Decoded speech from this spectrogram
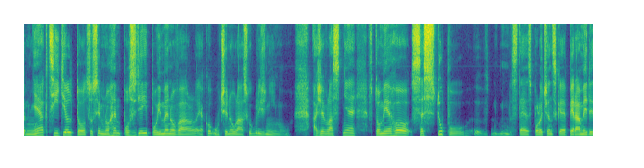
nějak cítil to, co si mnohem později pojmenoval jako účinnou lásku k bližnímu a že vlastně v tom jeho sestupu z té společenské pyramidy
